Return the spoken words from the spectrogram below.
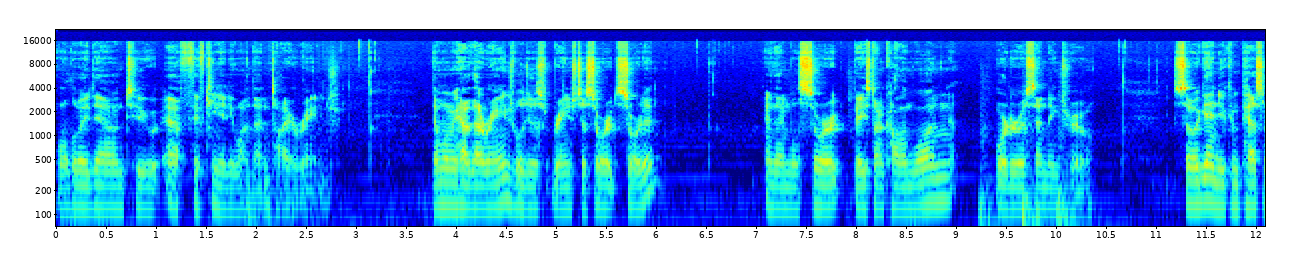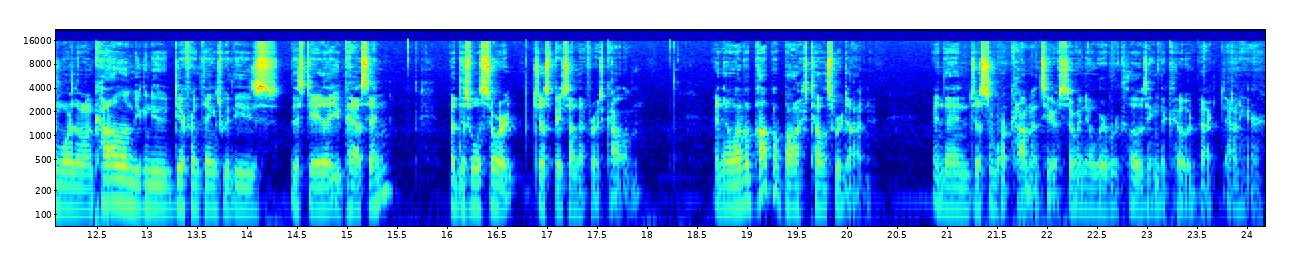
all the way down to F1581, that entire range. Then when we have that range, we'll just range to sort, sort it. And then we'll sort based on column 1, order ascending true. So again, you can pass in more than one column. You can do different things with these this data that you pass in, but this will sort just based on that first column. And then we'll have a pop-up box tell us we're done. And then just some more comments here so we know where we're closing the code back down here.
